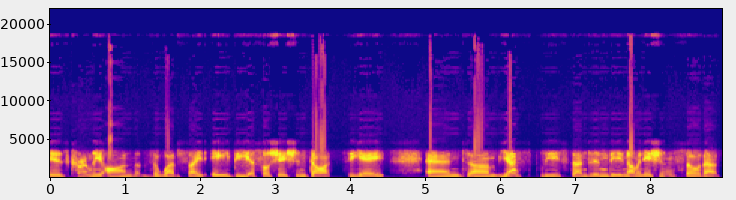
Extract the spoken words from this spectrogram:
is currently on the website abassociation.ca. And um, yes, please send in the nominations so that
